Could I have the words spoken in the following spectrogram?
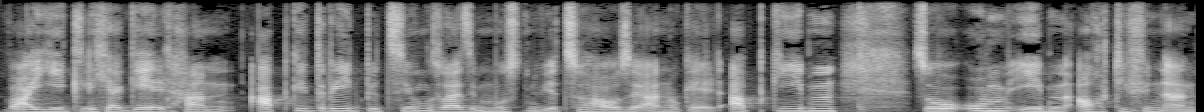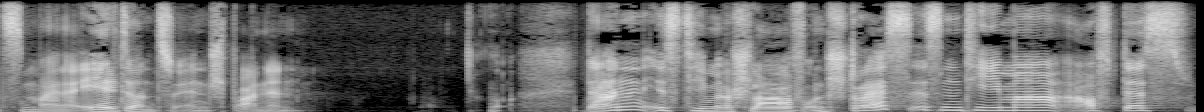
war jeglicher Geldhahn abgedreht, beziehungsweise mussten wir zu Hause auch noch Geld abgeben so um eben auch die Finanzen meiner Eltern zu entspannen. Dann ist Thema Schlaf und Stress ist ein Thema, auf das,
